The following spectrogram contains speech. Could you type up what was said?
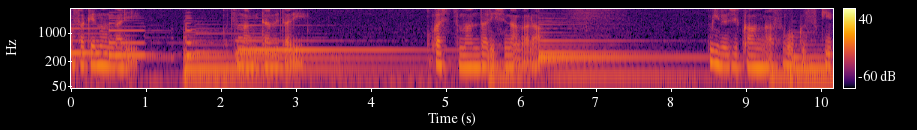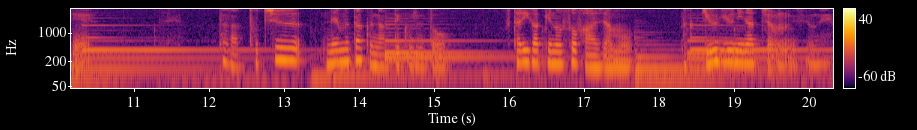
お酒飲んだりおつまみ食べたりお菓子つまんだりしながら見る時間がすごく好きでただ途中眠たくなってくると2人掛けのソファーじゃもうなんかぎゅうぎゅうになっちゃうんですよね。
